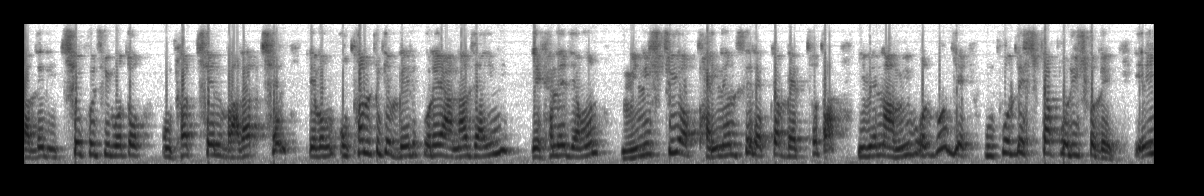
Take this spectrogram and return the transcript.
তাদের ইচ্ছে খুশি মতো উঠাচ্ছেন, বাড়াচ্ছেন এবং ওখান থেকে বের করে আনা যায়নি। এখানে যেমন মিনিস্ট্রি অফ ফাইন্যান্সের একটা ব্যর্থতা ইভেন আমি বলব যে উপদেষ্টা পরিষদের এই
